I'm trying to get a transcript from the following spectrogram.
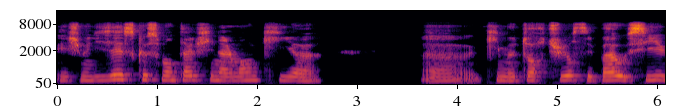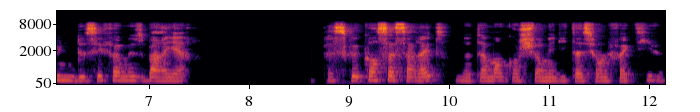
Et je me disais, est-ce que ce mental finalement qui euh, euh, qui me torture, c'est pas aussi une de ces fameuses barrières? Parce que quand ça s'arrête, notamment quand je suis en méditation olfactive,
